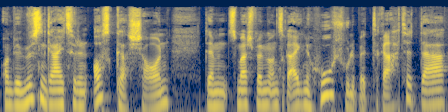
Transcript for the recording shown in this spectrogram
Und wir müssen gar nicht zu den Oscars schauen, denn zum Beispiel, wenn man unsere eigene Hochschule betrachtet, da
